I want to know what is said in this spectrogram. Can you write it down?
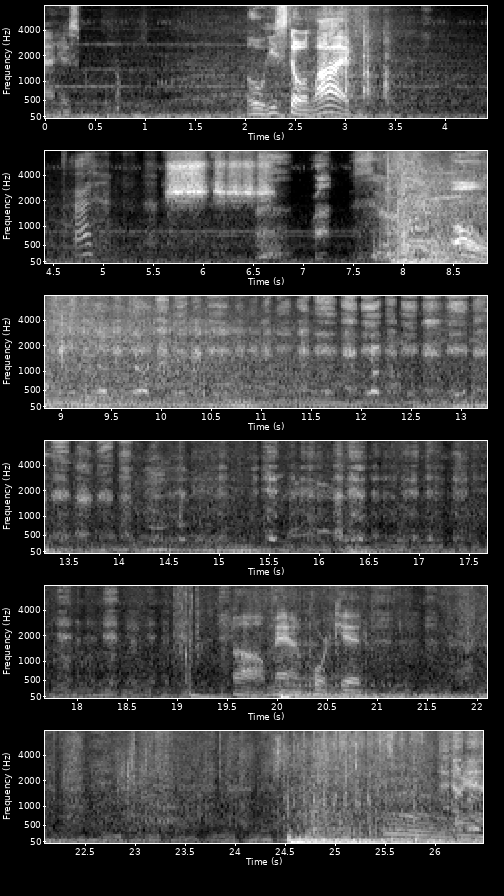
Man, his. Oh, he's still alive. Dad? Shh, shh, shh. Oh! Oh man, poor kid. Ooh, man.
